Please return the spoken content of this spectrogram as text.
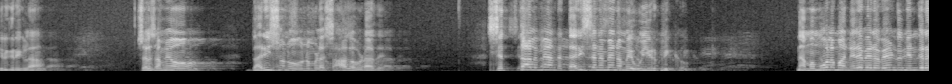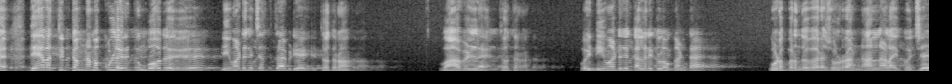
இருக்கிறீங்களா சில சமயம் தரிசனம் நம்மளை சாக விடாது செத்தாலுமே அந்த தரிசனமே நம்மை உயிர்ப்பிக்கும். நம்ம மூலமா நிறைவேற வேண்டும் என்கிற தேவ திட்டம் நமக்குள்ள இருக்கும் போது நீ மட்டுக்கு செத்துட்டா அப்படியே தோத்துறோம் வா வெள்ள தோத்துறோம் போய் நீ மட்டுக்கு கல்லறிக்குள்ள உட்காந்துட்ட கூட பிறந்த வேற சொல்றான் நாலு நாளாகி போச்சு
